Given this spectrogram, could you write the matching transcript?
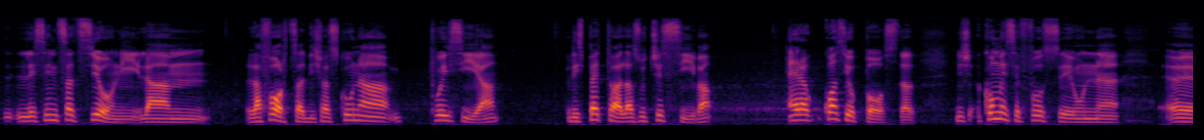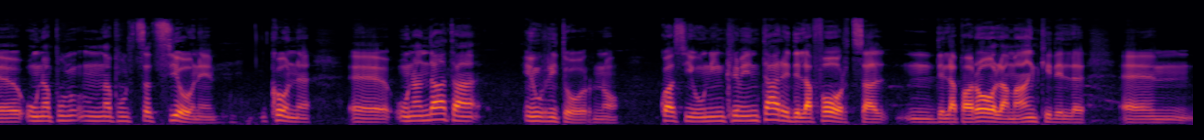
le sensazioni, la, la forza di ciascuna poesia rispetto alla successiva era quasi opposta, come se fosse un, eh, una, una, pulsazione con eh, un'andata e un ritorno, quasi un incrementare della forza mh, della parola, ma anche del, ehm,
